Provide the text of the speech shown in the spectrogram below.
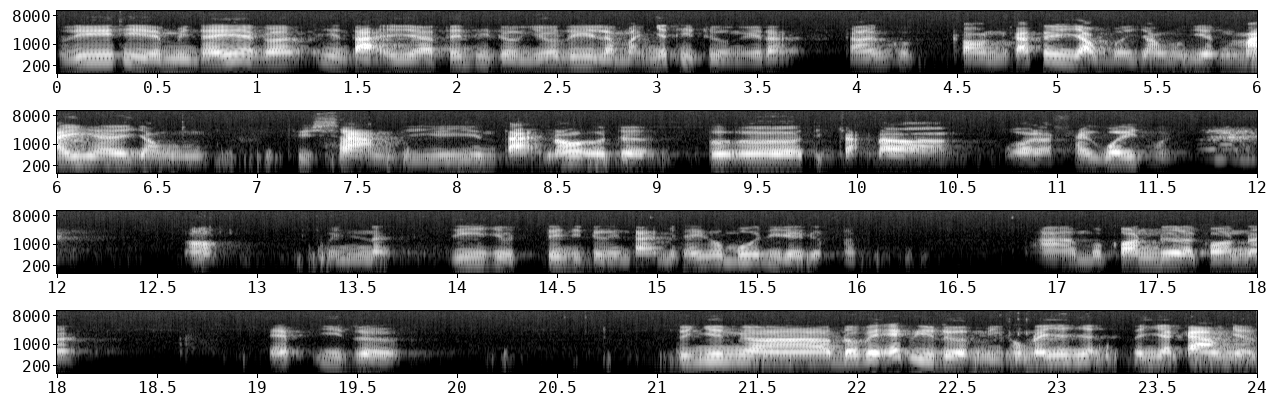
Ri thì mình thấy có hiện tại à, trên thị trường ri là mạnh nhất thị trường vậy đó. Còn các cái dòng dòng diệt may hay dòng thủy sản thì hiện tại nó ở, trên, ở, ở tình trạng là gọi là sideways thôi. Đó mình à, đi trên thị trường hiện tại mình thấy có mỗi đi được thôi. À, một con nữa là con à, FIR tuy nhiên đối với FIR mình không đánh giá, đánh giá cao nha.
